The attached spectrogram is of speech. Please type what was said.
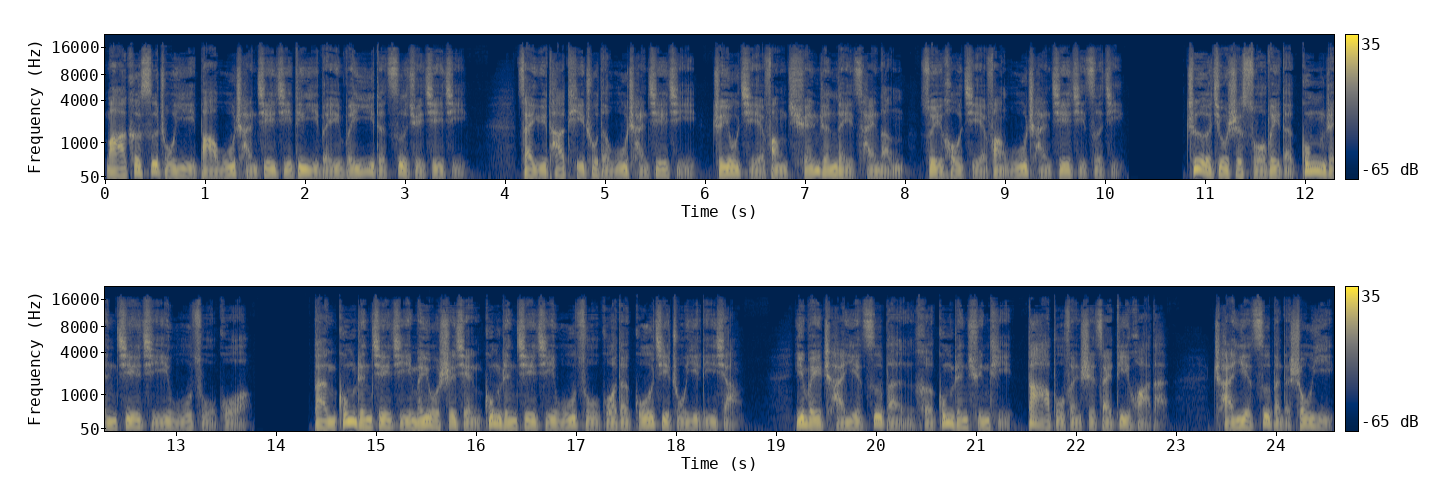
马克思主义把无产阶级定义为唯一的自觉阶级，在于他提出的无产阶级只有解放全人类，才能最后解放无产阶级自己。这就是所谓的工人阶级无祖国。但工人阶级没有实现工人阶级无祖国的国际主义理想，因为产业资本和工人群体大部分是在地化的，产业资本的收益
